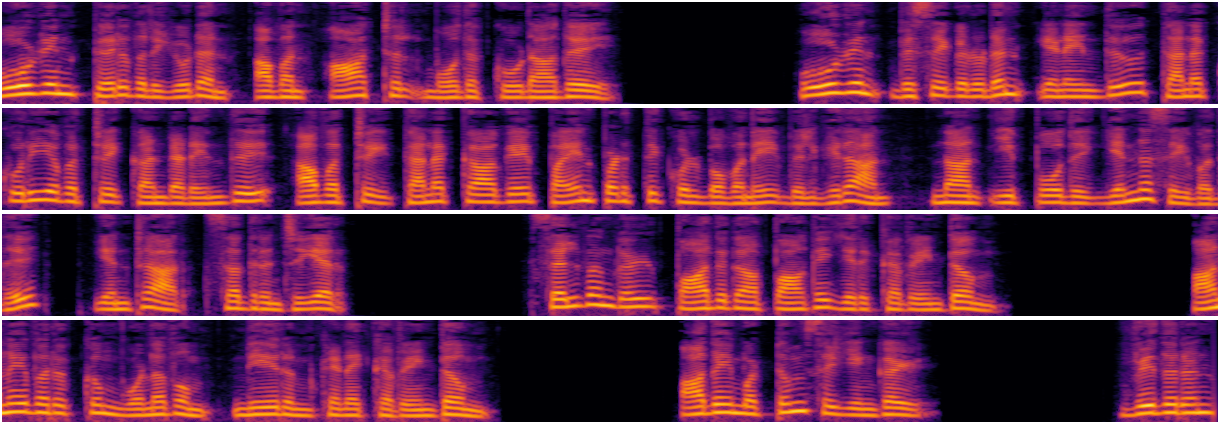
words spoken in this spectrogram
ஊழின் பெருவலியுடன் அவன் ஆற்றல் மோதக்கூடாது. ஊழின் விசைகளுடன் இணைந்து தனக்குரியவற்றைக் கண்டடைந்து அவற்றை தனக்காக பயன்படுத்திக் கொள்பவனே வெல்கிறான் நான் இப்போது என்ன செய்வது? என்றார் சத்ரஞ்சியர். செல்வங்கள் பாதுகாப்பாக இருக்க வேண்டும். அனைவருக்கும் உணவும் நீரும் கிடைக்க வேண்டும். அதை மட்டும் செய்யுங்கள். விதுரன்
